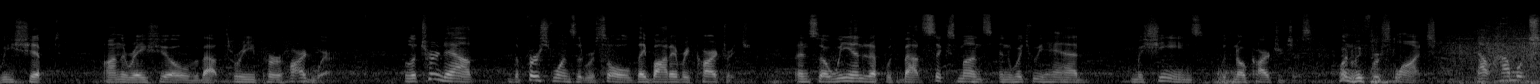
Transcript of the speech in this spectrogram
we shipped on the ratio of about three per hardware. Well, it turned out the first ones that were sold, they bought every cartridge. And so we ended up with about six months in which we had machines with no cartridges when we first launched. Now, how much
